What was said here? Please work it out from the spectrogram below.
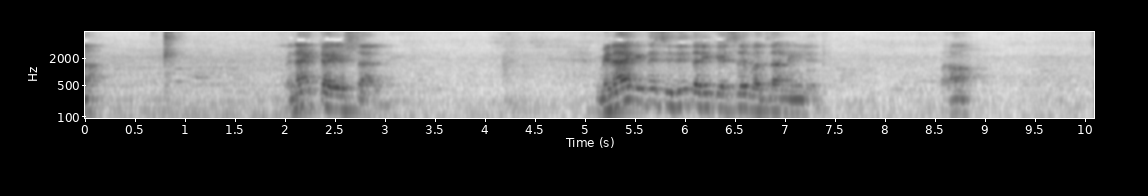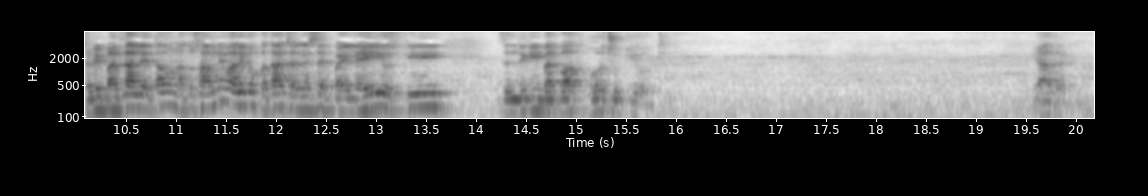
ना? विनायक का ये स्टाइल नहीं। विनायक इतनी सीधी तरीके से बदला नहीं लेता। पर हाँ जब भी बदला लेता हूँ ना तो सामने वाले को पता चलने से पहले ही उसकी ज़िंदगी बर्बाद हो चुकी होती याद रखना।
